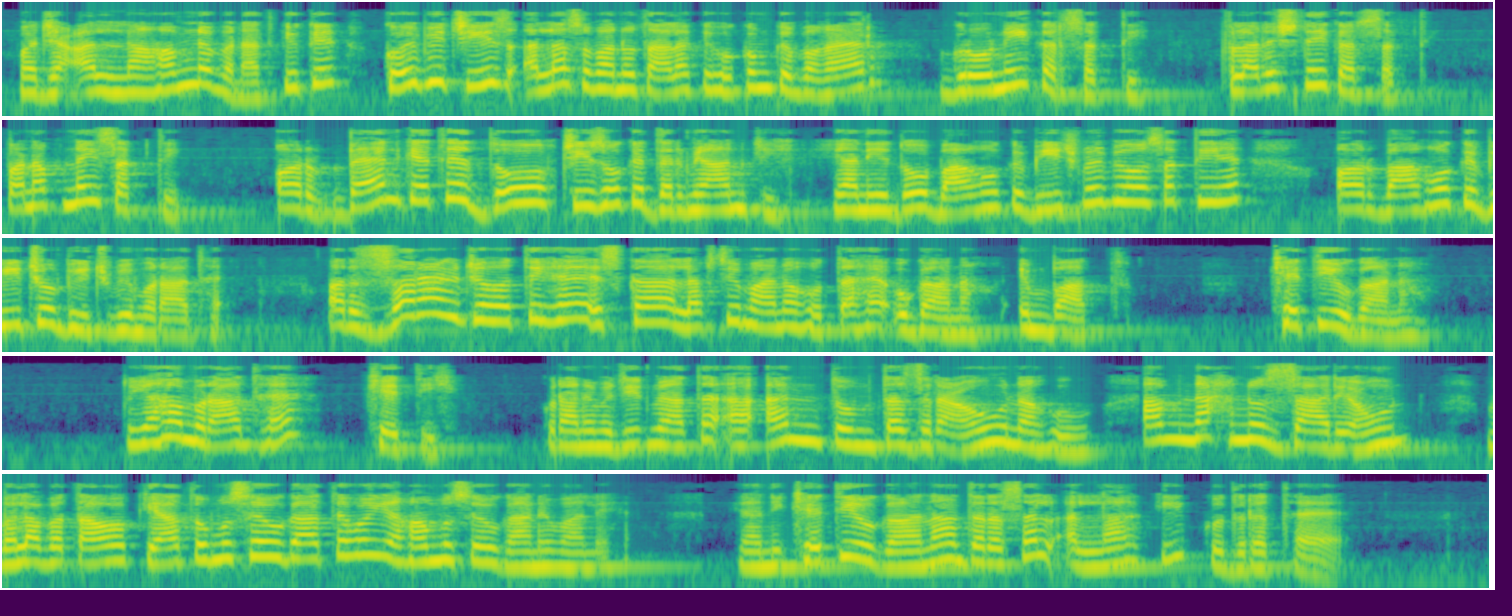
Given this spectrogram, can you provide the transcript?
وجہ اللہ ہم نے بنا کیونکہ کوئی بھی چیز اللہ سبحان تعالیٰ کے حکم کے بغیر گرو نہیں کر سکتی فلرش نہیں کر سکتی، پنپ نہیں سکتی۔ اور بین کہتے دو چیزوں کے درمیان کی یعنی دو باغوں کے بیچ میں بھی ہو سکتی ہے اور باغوں کے بیچوں بیچ بھی مراد ہے۔ اور ذرا جو ہوتی ہے، اس کا لفظی معنی ہوتا ہے اگانا، امبات، کھیتی اگانا۔ تو یہاں مراد ہے کھیتی۔ قرآن مجید میں آتا ہے ان تم تزرا ام نہ بھلا بتاؤ، کیا تم اسے اگاتے ہو یا ہم اسے اگانے والے ہیں؟ یعنی کھیتی اگانا دراصل اللہ کی قدرت ہے۔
